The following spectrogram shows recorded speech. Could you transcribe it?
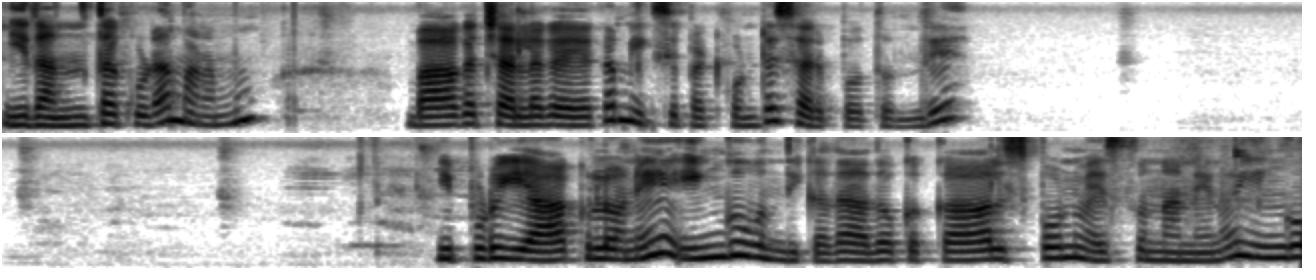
ఇదంతా కూడా మనము బాగా చల్లగయ్యాక మిక్సీ పట్టుకుంటే సరిపోతుంది. ఇప్పుడు ఈ ఆకులోనే ఇంగు ఉంది కదా అదొక కాలు స్పూన్ వేస్తున్నాను నేను. ఇంగు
